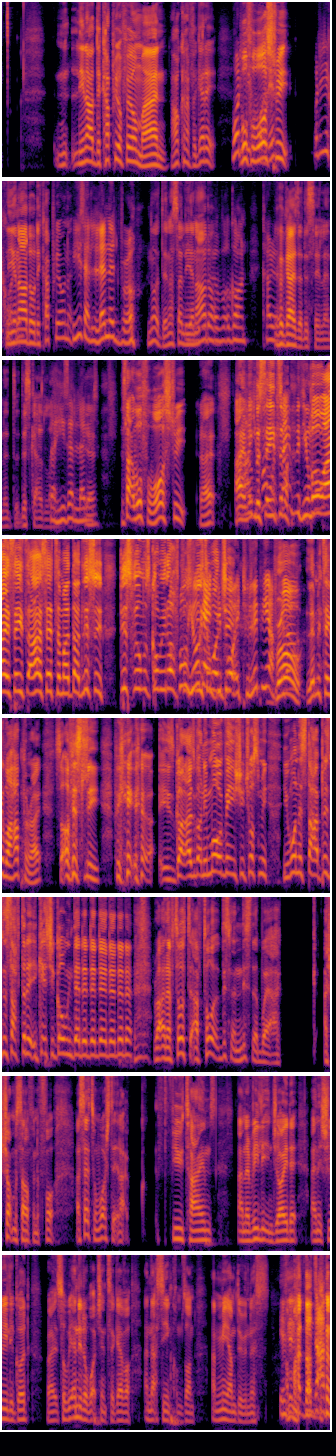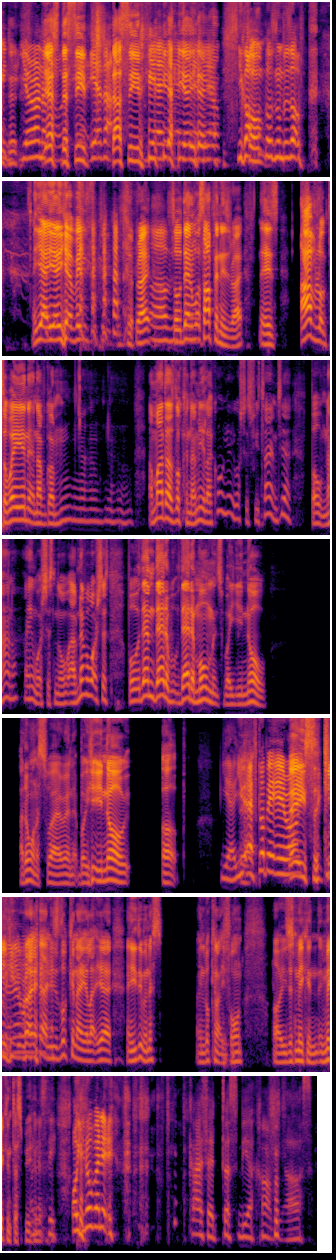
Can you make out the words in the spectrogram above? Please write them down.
Leonardo DiCaprio film, man. How can I forget it? What Wolf of Wall it? Street. What did you call Leonardo DiCaprio in it? it. You said Leonard, bro. No, didn't I say Leonardo? but Go on, carry You on. guys, I didn't say Leonard. This guy's Like, he said Leonard. it's like Wolf of Wall Street, right? I remember you saying to my, watch with your bro, mom. I say to, I said to my dad, listen, this film is going off. Bro, you're need to getting watch it." deported to Libya. Bro, let me tell you what happened, right? So obviously, he's got, has got any motivation. Trust me, you want to start a business after it. It gets you going. Da, da, da, da, da, da. Right, and I've taught, I've taught this, and this is where I, I shot myself in the foot. I said to him, watched it like a few times, and I really enjoyed it, and it's really good, right? So we ended up watching it together, and that scene comes on, and me, I'm doing this. Is and it my dad's that gonna do- you're on Yes, the scene. Yeah, that- that scene. Yeah, yeah, yeah, yeah. You got So- those numbers up. yeah, yeah, yeah, basically, right? Oh, so then what's happened is, right, is I've looked away in it and I've gone, "Hmm, hmm, hmm, hmm and my dad's looking at me like, oh yeah, you watched this a few times, yeah. But nah, nah, I ain't watched this. No, I've never watched this. But with them, they're the, they're the moments where you know. I don't want to swear in it, but you know, up Yeah, you Yeah. effed up it, right? basically, right? And he's looking at you like, yeah, and you're doing this, and you're looking at your phone, or you're just making you're making test? Honestly. Oh, you know when it. Guy said, "Trust me, I can't be asked.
